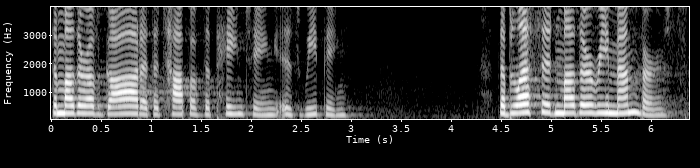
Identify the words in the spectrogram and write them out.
the mother of God at the top of the painting, is weeping. The Blessed Mother remembers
